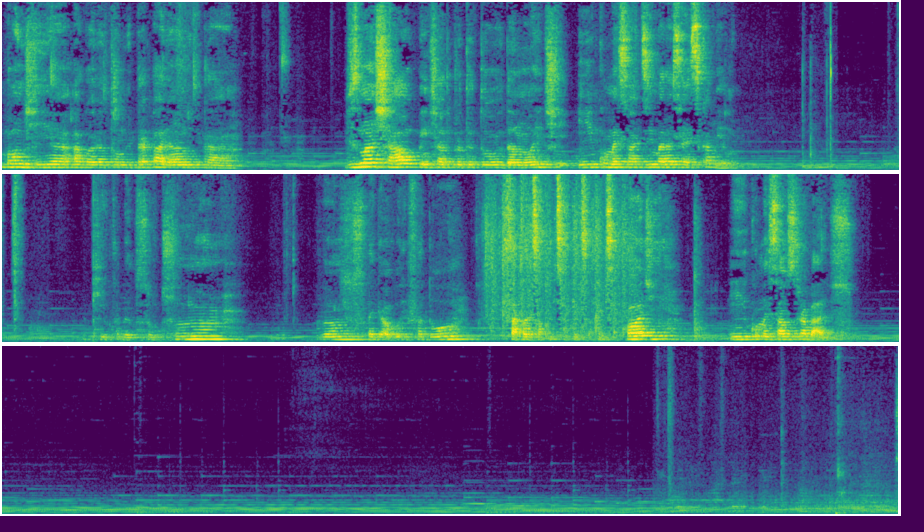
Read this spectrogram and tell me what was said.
Bom dia, agora eu tô me preparando para desmanchar o penteado protetor da noite e começar a desembaraçar esse cabelo. Aqui o cabelo soltinho. Vamos pegar o borrifador, sacode, sacode, sacode, sacode, sacode e começar os trabalhos.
